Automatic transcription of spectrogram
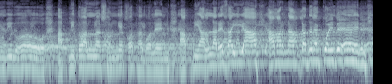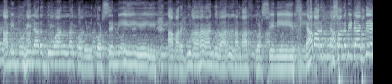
নবী গো, আপনি তো আল্লাহর সঙ্গে কথা বলেন। আপনি আল্লাহরে যাইয়া আমার নামটা ধরে কইবেন। আমি মহিলার দোয়া আল্লাহ কবুল করছেনি। আমার গুনাহগুলো আল্লাহ মাফ করছেনি। এবার মুসা নবী ডাক দিয়ে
